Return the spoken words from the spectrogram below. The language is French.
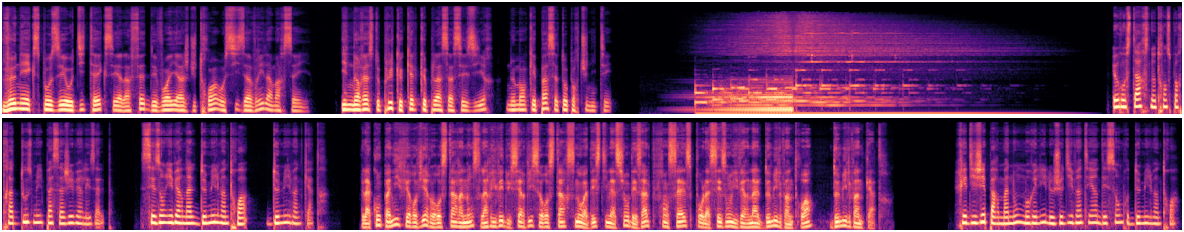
Venez exposer au Ditex et à la fête des voyages du 3 au 6 avril à Marseille. Il ne reste plus que quelques places à saisir, ne manquez pas cette opportunité. Eurostars nous transportera 12 000 passagers vers les Alpes. Saison hivernale 2023-2024. La compagnie ferroviaire Eurostar annonce l'arrivée du service Eurostar Snow à destination des Alpes françaises pour la saison hivernale 2023-2024. Rédigé par Manon Morelli le jeudi 21 décembre 2023.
